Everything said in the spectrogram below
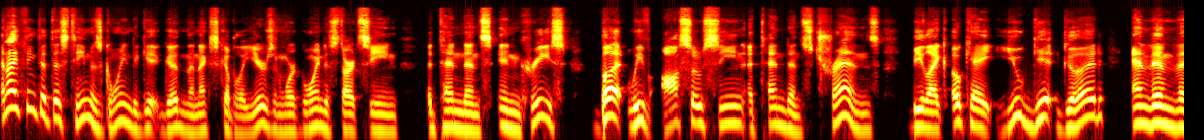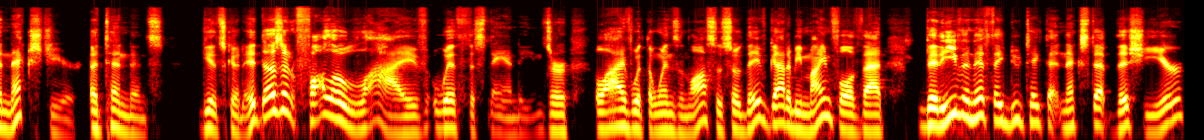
And I think that this team is going to get good in the next couple of years, and we're going to start seeing attendance increase. But we've also seen attendance trends be like, okay, you get good, and then the next year attendance gets good. It doesn't follow live with the standings or live with the wins and losses. So they've got to be mindful of that. That even if they do take that next step this year,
